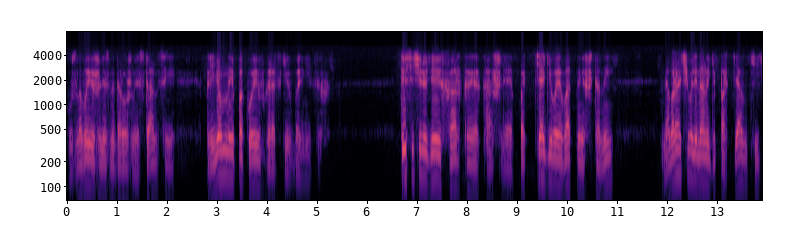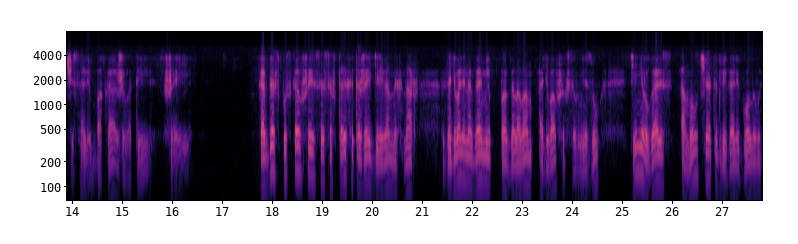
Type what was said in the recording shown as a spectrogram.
узловые железнодорожные станции, приемные покои в городских больницах. Тысячи людей, харкая, кашляя, подтягивая ватные штаны, наворачивали на ноги портянки, чесали бока, животы, шеи. Когда спускавшиеся со вторых этажей деревянных нар задевали ногами по головам одевавшихся внизу, те не ругались, а молча отодвигали головы,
